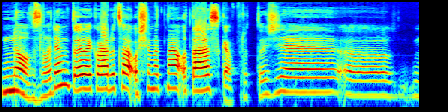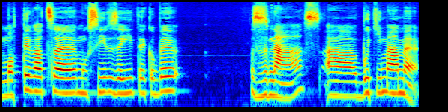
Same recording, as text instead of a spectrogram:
No, vzhledem to je taková docela ošemetná otázka, protože uh, motivace musí vzejít jakoby z nás a buď máme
